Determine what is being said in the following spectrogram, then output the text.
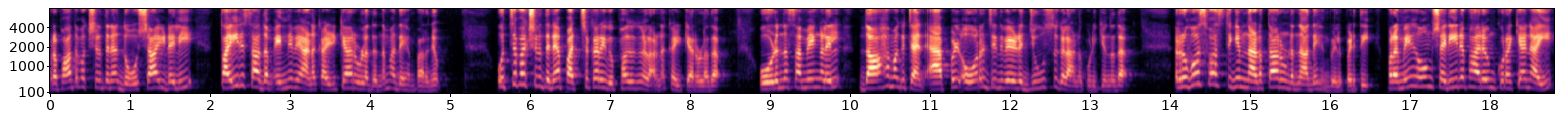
പ്രഭാത ഭക്ഷണത്തിന് ദോശ ഇഡലി തൈര് സാദം എന്നിവയാണ് കഴിക്കാറുള്ളതെന്നും അദ്ദേഹം പറഞ്ഞു. ഉച്ചഭക്ഷണത്തിന് പച്ചക്കറി വിഭാഗങ്ങളാണ് കഴിക്കാറുള്ളത്. ഓടുന്ന സമയങ്ങളിൽ ദാഹമകറ്റാൻ ആപ്പിൾ ഓറഞ്ച് എന്നിവയുടെ ജ്യൂസുകളാണ് കുടിക്കുന്നത്. റിവേഴ്സ് ഫാസ്റ്റിംഗും നടത്താറുണ്ടെന്ന് അദ്ദേഹം വെളിപ്പെടുത്തി. പ്രമേഹവും ശരീരഭാരവും കുറയ്ക്കാനായി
